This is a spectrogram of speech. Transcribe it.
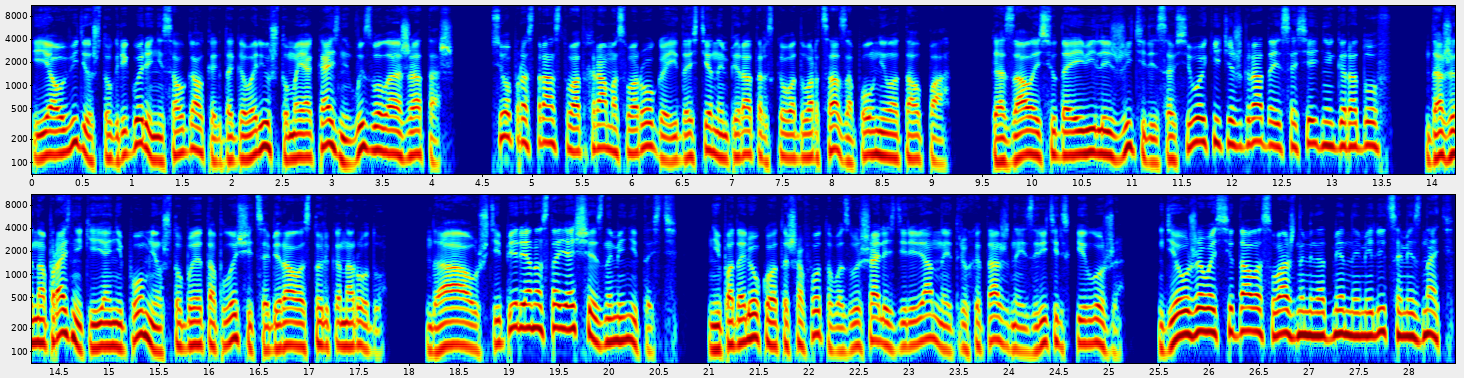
И я увидел, что Григорий не солгал, когда говорил, что моя казнь вызвала ажиотаж. Все пространство от храма Сварога и до стен императорского дворца заполнила толпа. Казалось, сюда явились жители со всего Китежграда и соседних городов. Даже на празднике я не помнил, чтобы эта площадь собирала столько народу. Да уж, теперь я настоящая знаменитость. Неподалеку от эшафота возвышались деревянные трехэтажные зрительские ложи, где уже восседала с важными надменными лицами знать.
